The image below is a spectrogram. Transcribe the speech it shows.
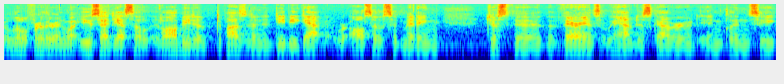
a little further in what you said, yes, it'll, it'll all be de deposited into dbGaP, but we're also submitting just the, the variants that we have discovered in ClinSeq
